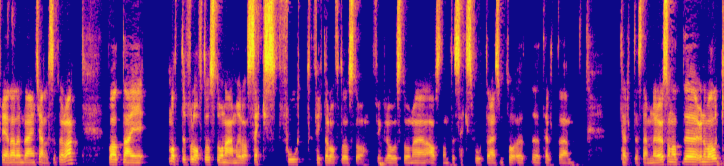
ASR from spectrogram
Fredag det ble en kjennelse, tror jeg det var. På at de måtte få lov til å stå nærmere, da. Seks fot fikk de lov til å stå. Fikk lov til å stå med avstand til seks fot til de som eh, telte telte stemmene. Det er sånn at uh, Under valg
